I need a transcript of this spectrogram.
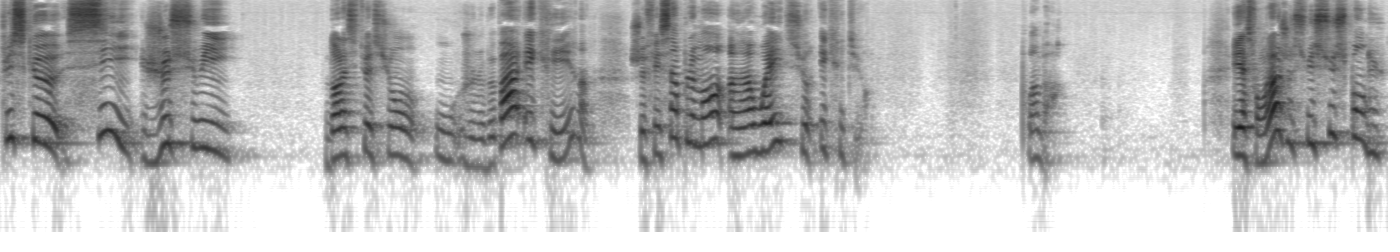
puisque si je suis dans la situation où je ne peux pas écrire, je fais simplement un await sur écriture. Point barre. Et à ce moment-là, je suis suspendu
